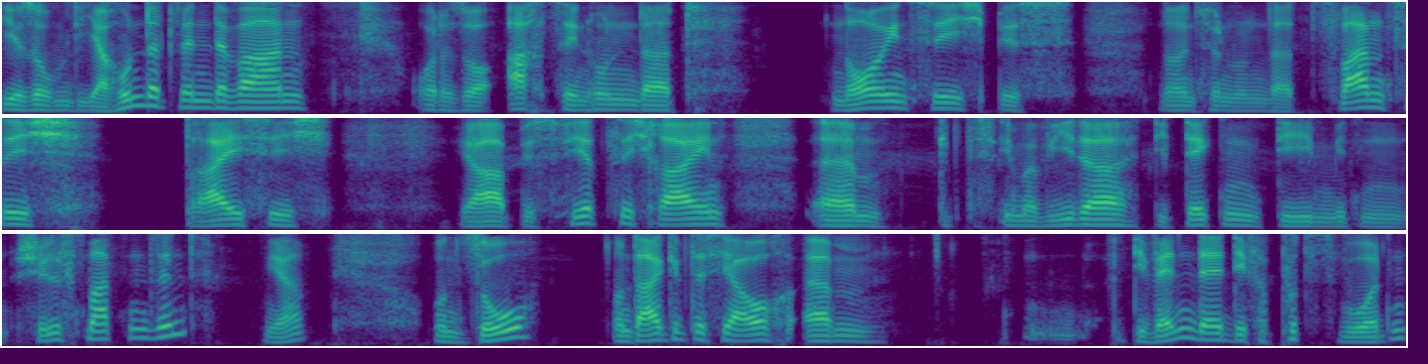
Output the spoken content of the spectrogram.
die so um die Jahrhundertwende waren oder so 1890 bis 1920, 30, ja, bis 40 rein, ähm, gibt es immer wieder die Decken, die mit den Schilfmatten sind, ja. Und so, und da gibt es ja auch ähm, die Wände, die verputzt wurden,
